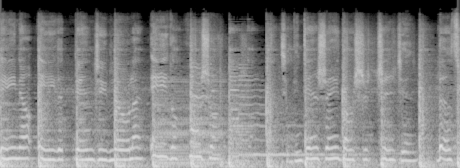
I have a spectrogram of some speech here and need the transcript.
一秒一个点击浏览，一个胡说，蜻蜓点水都是指尖的错。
